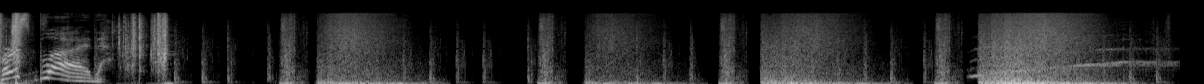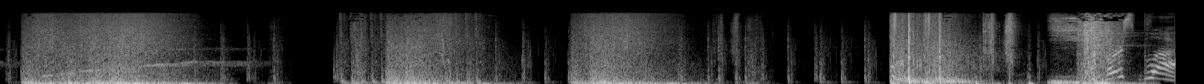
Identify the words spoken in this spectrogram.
First blood. First blood.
